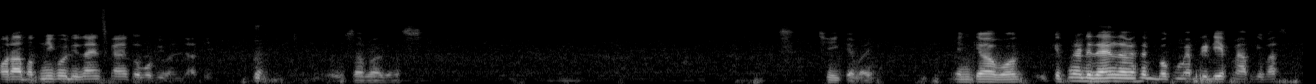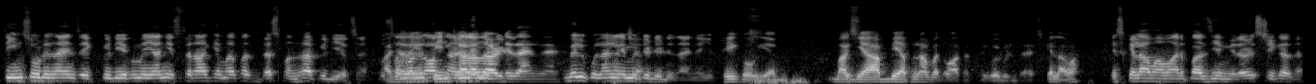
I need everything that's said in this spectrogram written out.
और आप अपनी कोई डिज़ाइन कहें तो वो भी बन जाती है। ज़बरदस्त। ठीक है भाई। इनके वो कितने डिज़ाइन है वैसे? बुक में पीडीएफ में आपके पास? 300 डिज़ाइन एक पीडीएफ में यानी इस तरह के हमारे पास 10 15 पीडीएफ हैं। तो अच्छा समझ लो तीन चार हज़ार डिज़ाइन है। बिल्कुल अनलिमिटेड डिज़ाइन है ये। ठीक हो गया। बाकी आप भी अपना बनवा सकते कोई भी इसके अलावा? इसके अलावा हमारे पास ये मिरर स्टिकर है।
